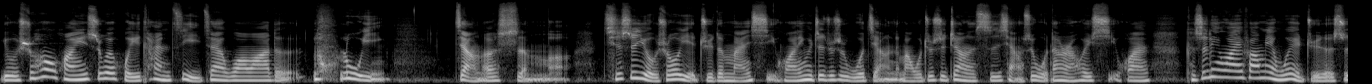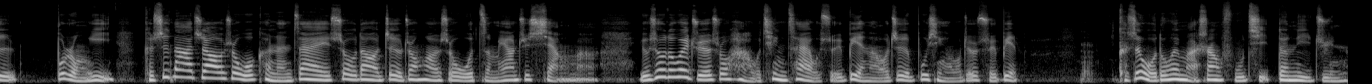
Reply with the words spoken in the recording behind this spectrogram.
有时候黄医师会回看自己在娃娃的 录影讲了什么，其实有时候也觉得蛮喜欢，因为这就是我讲的嘛，我就是这样的思想，所以我当然会喜欢。可是另外一方面，我也觉得是。不容易，可是大家知道说，我可能在受到这个状况的时候，我怎么样去想嘛？有时候都会觉得说，哈，我青菜，我随便啊，我这个不行，我就是随便。可是我都会马上扶起邓丽君。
